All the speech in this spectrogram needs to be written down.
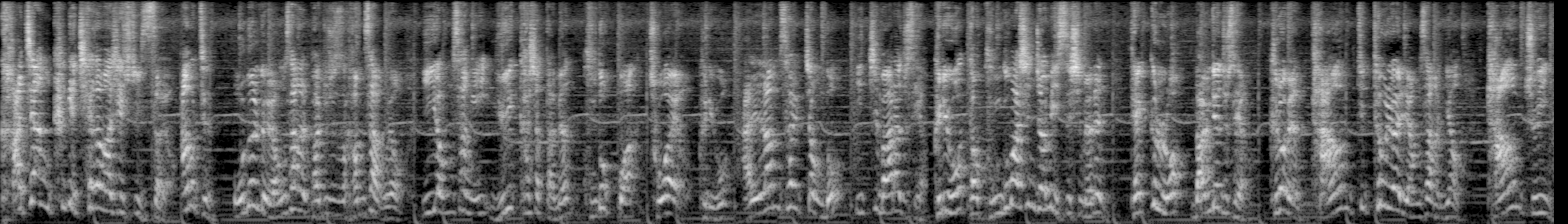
가장 크게 체감하실 수 있어요. 아무튼 오늘도 영상을 봐주셔서 감사하고요. 이 영상이 유익하셨다면 구독과 좋아요 그리고 알람 설정도 잊지 말아주세요. 그리고 더 궁금하신 점이 있으시면 댓글로 남겨주세요. 그러면 다음 tutorial 영상은요. 다음 주인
